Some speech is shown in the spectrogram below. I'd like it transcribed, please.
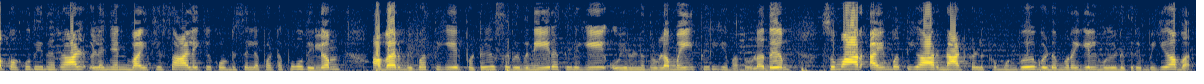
அப்பகுதியினரால் இளைஞன் வைத்தியசாலைக்கு கொண்டு செல்லப்பட்ட போதிலும் அவர் விபத்து ஏற்பட்டு சிறிது நேரத்திலேயே உயிரிழந்துள்ளமை தெரியவந்துள்ளது. சுமார் ஐம்பத்தி ஆறு நாட்களுக்கு முன்பு விடுமுறையில் வீடு திரும்பிய அவர்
